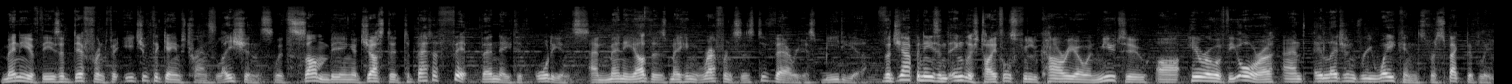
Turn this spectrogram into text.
Many of these are different for each of the game's translations, with some being adjusted to better fit their native audience, and many others making references to various media. The Japanese and English titles for Lucario and Mewtwo are Hero of the Aura and A Legend Reawakens, respectively,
